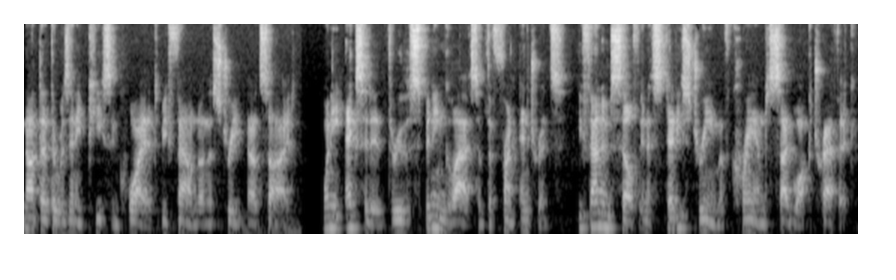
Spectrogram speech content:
Not that there was any peace and quiet to be found on the street outside. When he exited through the spinning glass of the front entrance, he found himself in a steady stream of crammed sidewalk traffic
